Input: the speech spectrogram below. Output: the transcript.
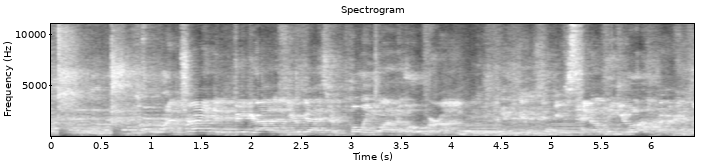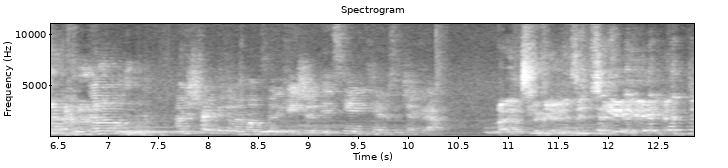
I'm trying to figure out if you guys are pulling one over on me. because I don't think you are. No. I'm just trying to pick up my mom's medication. It's Sandy Tanderson. Check it out. I, again, is it T-A-A-N-D?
